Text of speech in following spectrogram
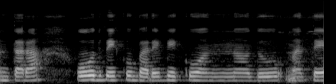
ಒಂಥರ ಓದಬೇಕು, ಬರೀಬೇಕು ಅನ್ನೋದು ಮತ್ತು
